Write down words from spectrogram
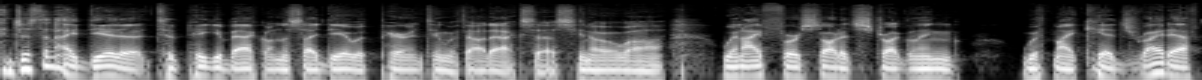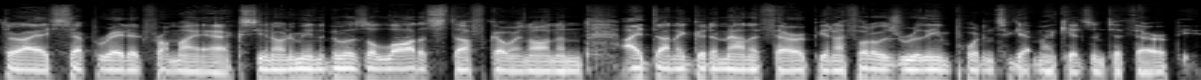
and just an idea to, to piggyback on this idea with parenting without access you know uh, when i first started struggling with my kids right after I separated from my ex. You know what I mean? There was a lot of stuff going on, and I'd done a good amount of therapy, and I thought it was really important to get my kids into therapy.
